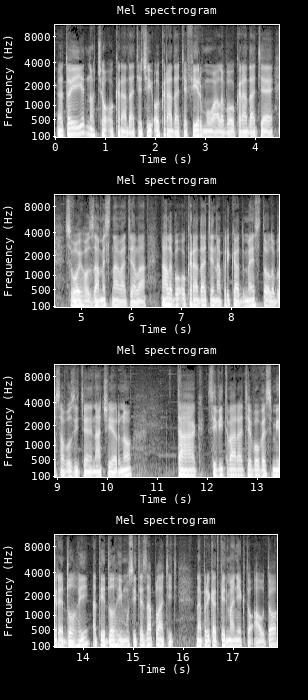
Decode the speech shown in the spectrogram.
E, to je jedno, čo okrádate. Či okrádate firmu, alebo okrádate svojho zamestnávateľa, alebo okrádate napríklad mesto, lebo sa vozíte na čierno, tak si vytvárate vo vesmíre dlhy a tie dlhy musíte zaplatiť. Napríklad, keď má niekto auto,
